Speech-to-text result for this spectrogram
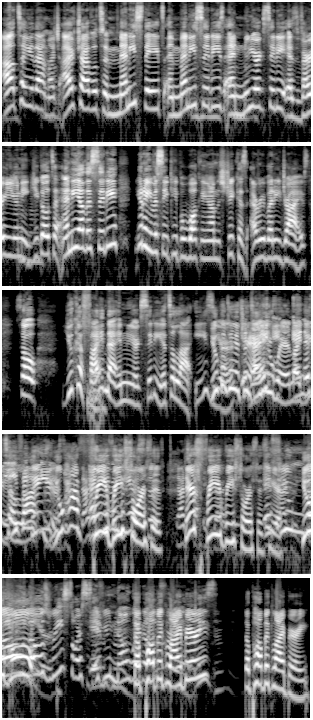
I'll tell you that much. I've traveled to many states and many cities, and New York City is very unique. You go to any other city, you don't even see people walking on the street because everybody drives. So you can find that in New York City. It's a lot easier. You can take a train It's- anywhere. and- Like it's a lot you- easier. you have That's- free and here, resources. that's There's not- free exactly. resources If here. you, You know go those resources, if you know the where to public for it, library. it's- The public library.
